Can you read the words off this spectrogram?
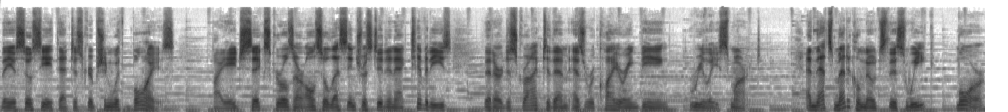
they associate that description with boys. By age six, girls are also less interested in activities that are described to them as requiring being really smart. And that's Medical Notes this week. More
